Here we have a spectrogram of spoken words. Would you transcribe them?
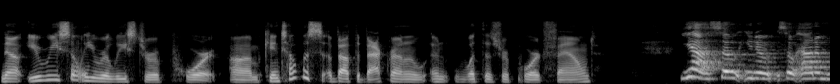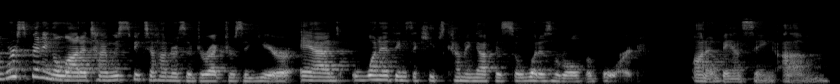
Now, you recently released a report. Um, can you tell us about the background and, and what this report found? Yeah, so you know, so Adam, we're spending a lot of time. We speak to hundreds of directors a year, and one of the things that keeps coming up is so what is the role of the board on advancing um,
